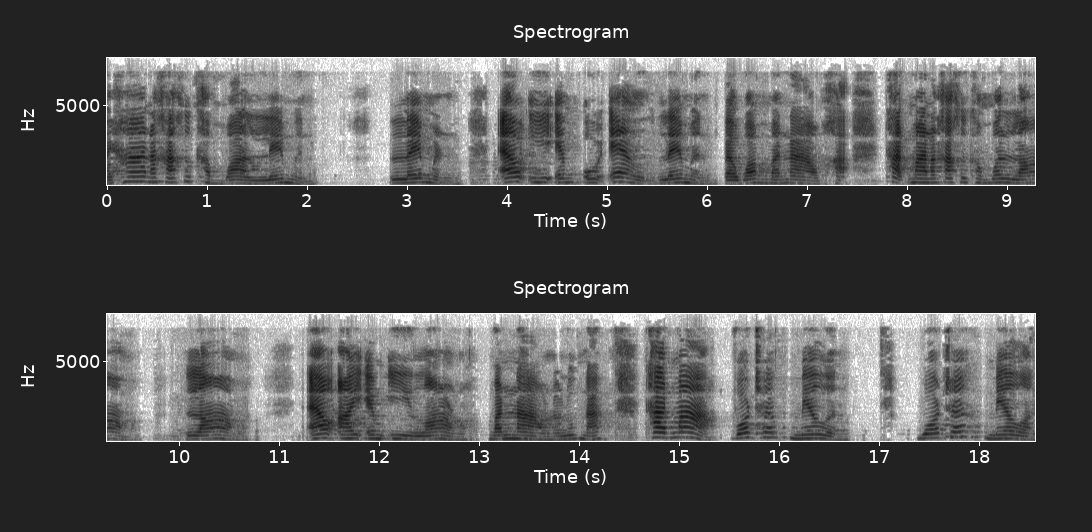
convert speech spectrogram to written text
105 นะคะ คือคำว่า lemon lemon l e m o n lemon แปลว่ามะนาวค่ะ ถัดมานะคะคือคำว่า lime lime L I M E lime มะนาวนะลูกนะ ถัดมา watermelon watermelon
